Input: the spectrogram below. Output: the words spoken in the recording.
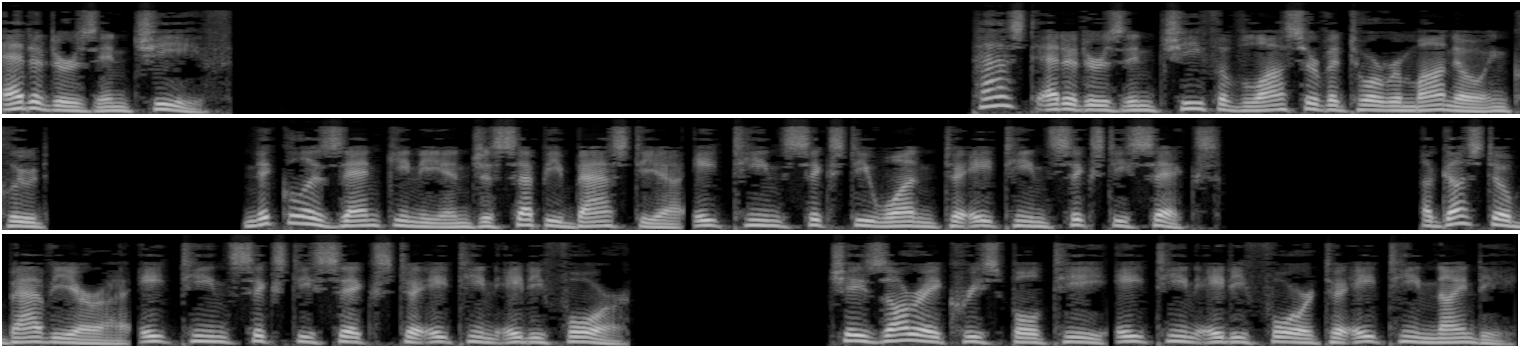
Editors-in-chief Past editors-in-chief of L'Osservatore Romano include Nicola Zanchini and Giuseppe Bastia (1861–1866), Augusto Baviera (1866–1884), Cesare Crispolti (1884–1890),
